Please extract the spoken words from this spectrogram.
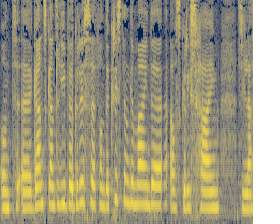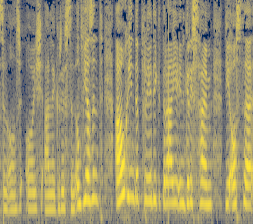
Und äh, ganz, ganz liebe Grüße von der Christengemeinde aus Grisheim. Sie lassen uns, euch alle grüßen. Und wir sind auch in der Predigtreihe in Grisheim, die Oster,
